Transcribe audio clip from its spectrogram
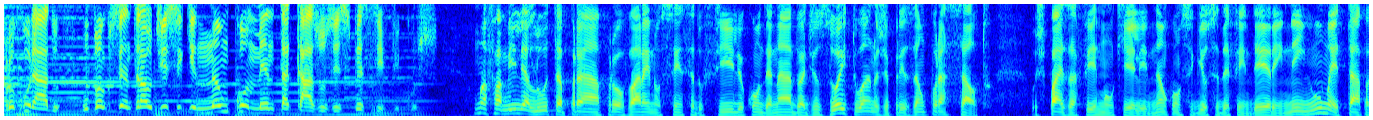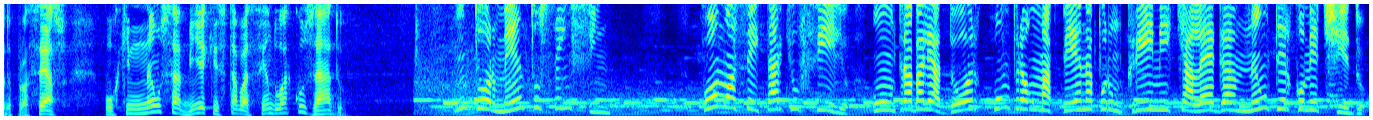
Procurado, o Banco Central disse que não comenta casos específicos. Uma família luta para provar a inocência do filho, condenado a 18 anos de prisão por assalto. Os pais afirmam que ele não conseguiu se defender em nenhuma etapa do processo porque não sabia que estava sendo acusado. Um tormento sem fim. Como aceitar que o filho, um trabalhador, cumpra uma pena por um crime que alega não ter cometido?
